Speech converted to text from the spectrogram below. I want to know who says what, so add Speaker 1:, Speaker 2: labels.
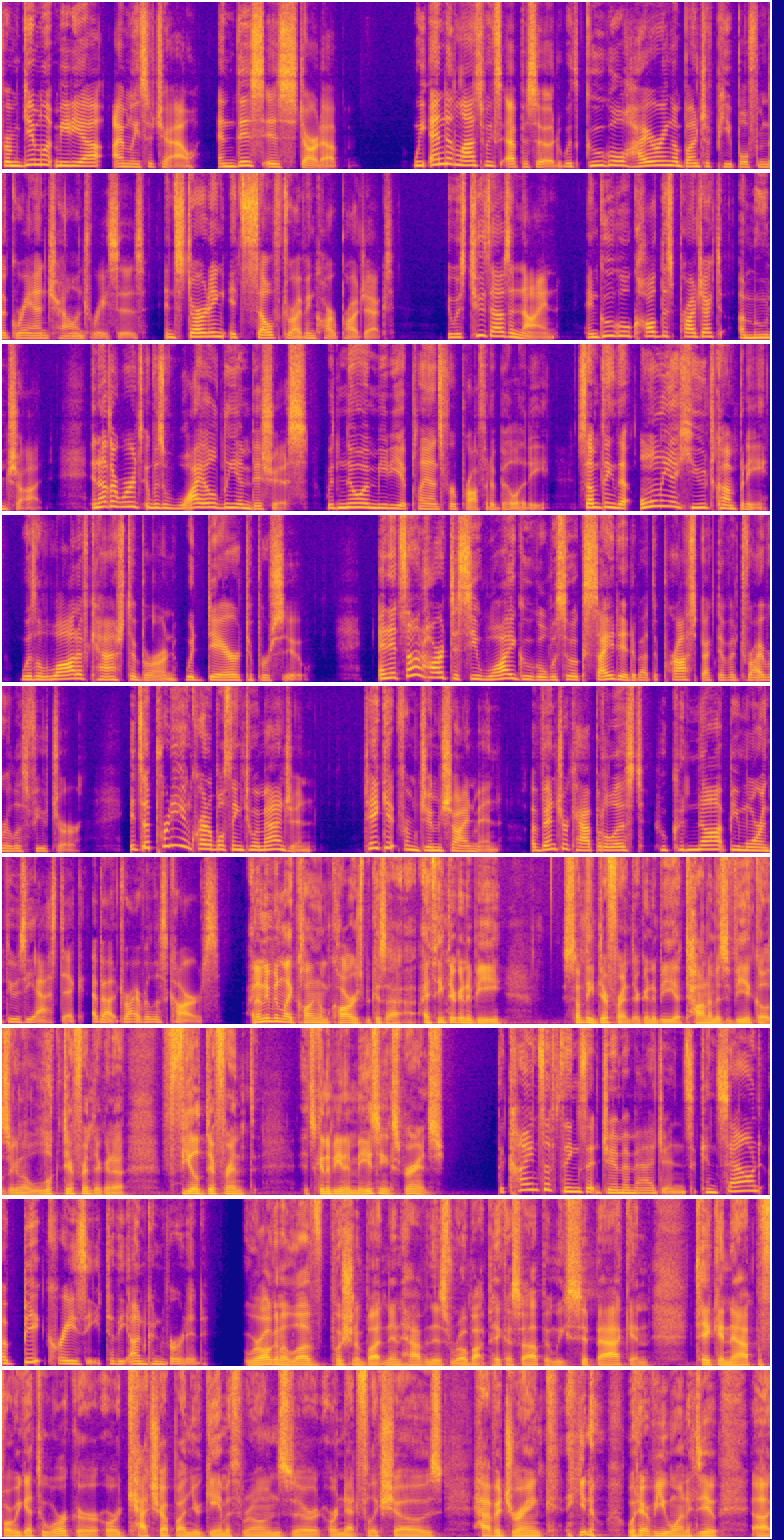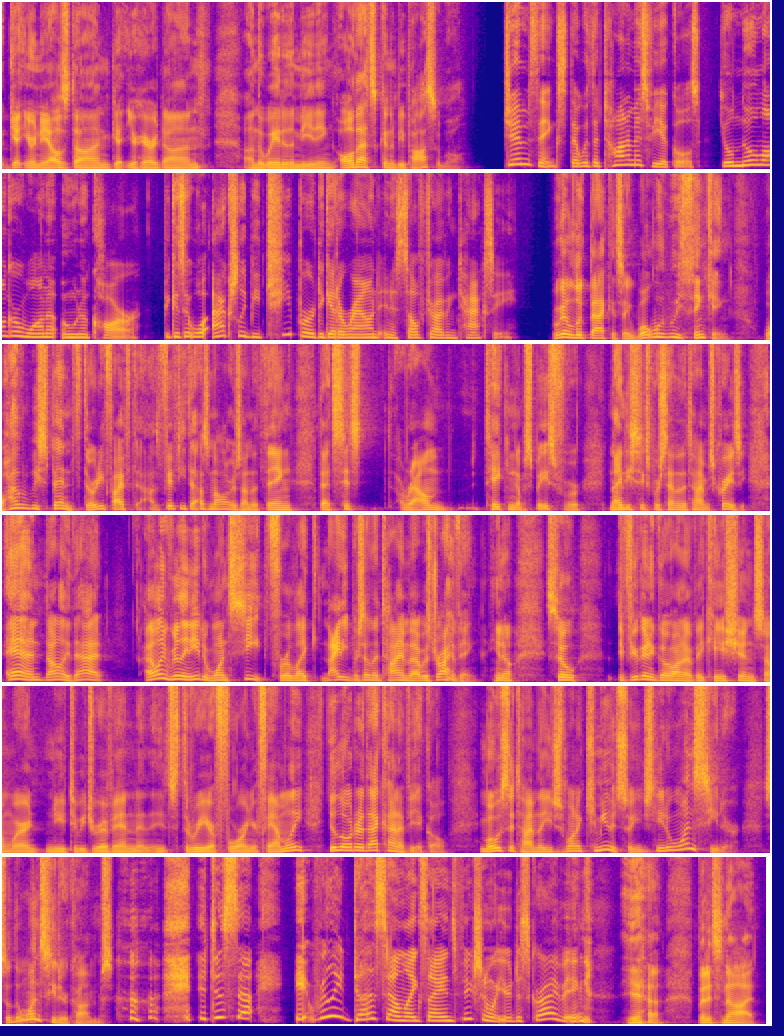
Speaker 1: From Gimlet Media, I'm Lisa Chow, and this is Startup. We ended last week's episode with Google hiring a bunch of people from the Grand Challenge races and starting its self driving car project. It was 2009, and Google called this project a moonshot. In other words, it was wildly ambitious, with no immediate plans for profitability, something that only a huge company with a lot of cash to burn would dare to pursue. And it's not hard to see why Google was so excited about the prospect of a driverless future. It's a pretty incredible thing to imagine. Take it from Jim Scheinman, a venture capitalist who could not be more enthusiastic about driverless cars.
Speaker 2: I don't even like calling them cars because I, I think they're going to be something different. They're going to be autonomous vehicles. They're going to look different. They're going to feel different. It's going to be an amazing experience.
Speaker 1: The kinds of things that Jim imagines can sound a bit crazy to the unconverted
Speaker 2: we're all going to love pushing a button and having this robot pick us up and we sit back and take a nap before we get to work or, or catch up on your game of thrones or, or netflix shows have a drink you know whatever you want to do. Uh, get your nails done get your hair done on the way to the meeting. All that's going to be possible.
Speaker 1: Jim thinks that with autonomous vehicles you'll no longer want to own a car because it will actually be cheaper to get around in a self-driving taxi
Speaker 2: we're going to look back and say, what were we thinking? Why would we spend $35,000, $50,000 on a thing that sits around taking up space for 96% of the time? It's crazy. And not only that, I only really needed one seat for like 90% of the time that I was driving, you know? So if you're going to go on a vacation somewhere and need to be driven and it's three or four in your family, you'll order that kind of vehicle. Most of the time, though, you just want to commute. So you just need a one seater. So the one seater comes.
Speaker 1: it just, uh, it really does sound like science fiction what you're describing.
Speaker 2: yeah, but it's not.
